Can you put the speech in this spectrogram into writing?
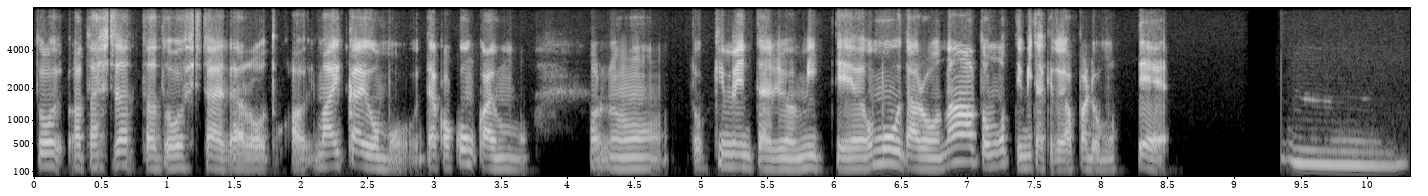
どう私だったらどうしたいだろうとか、毎回思う。だから今回も、このドキュメンタリーを見て思うだろうなと思って見たけど、やっぱり思って、うん。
